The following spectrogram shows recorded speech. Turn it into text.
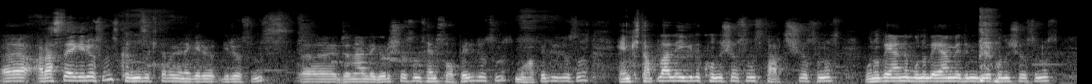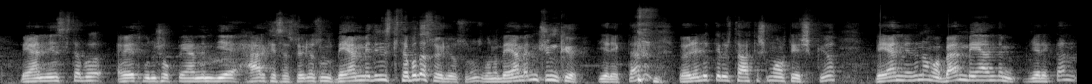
Ee, Arasta'ya geliyorsunuz, Kırmızı Kitap Evi'ne giriyorsunuz. Ee, Caner'le görüşüyorsunuz, hem sohbet ediyorsunuz, muhabbet ediyorsunuz. Hem kitaplarla ilgili konuşuyorsunuz, tartışıyorsunuz. Bunu beğendim, bunu beğenmedim diye konuşuyorsunuz. Beğendiğiniz kitabı, evet bunu çok beğendim diye herkese söylüyorsunuz. Beğenmediğiniz kitabı da söylüyorsunuz. Bunu beğenmedim çünkü diyerekten. Böylelikle bir tartışma ortaya çıkıyor. Beğenmedin ama ben beğendim diyerekten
